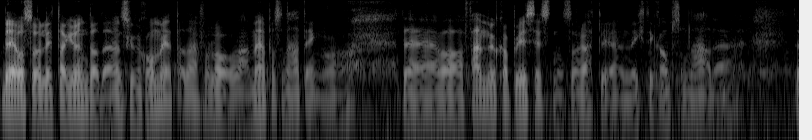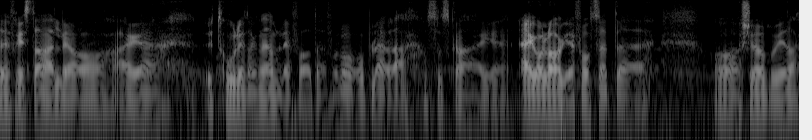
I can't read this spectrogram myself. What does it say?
det er også litt av grunnen til at jeg ønsket å komme hit, at jeg får lov å være med på sånne her ting. Og det var fem uker preseason og så rett i en viktig kamp som denne. Det, det frister veldig, og jeg er utrolig takknemlig for at jeg får lov å oppleve det. Og så skal jeg, jeg og laget fortsette å kjøre på videre.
